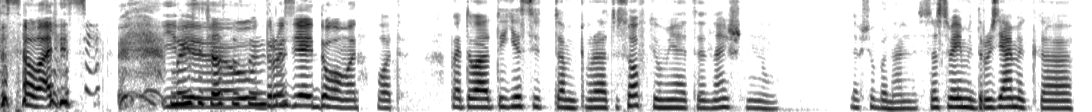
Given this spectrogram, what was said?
тусовались. Ну и Или у друзей дома. Вот. Поэтому, а ты, если там про тусовки, у меня это, знаешь, ну, да все банально. Со своими друзьями к-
